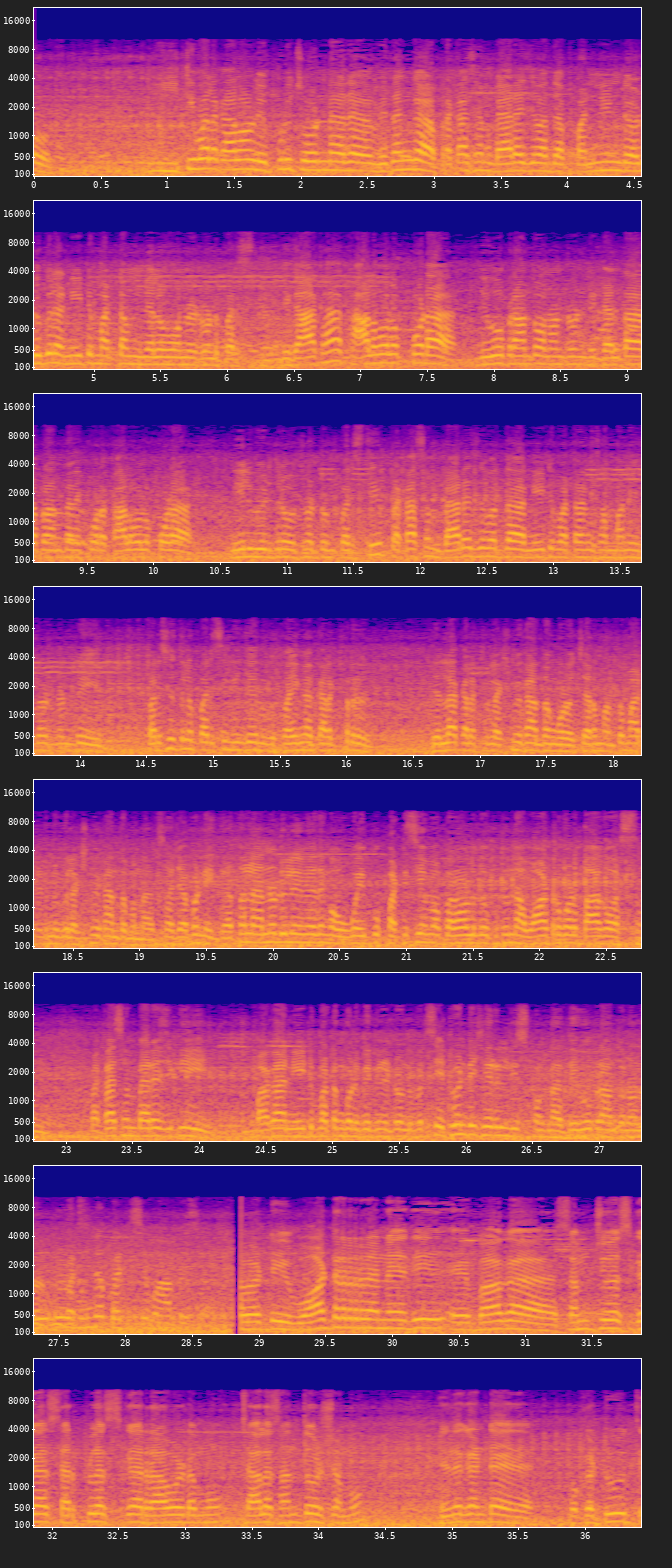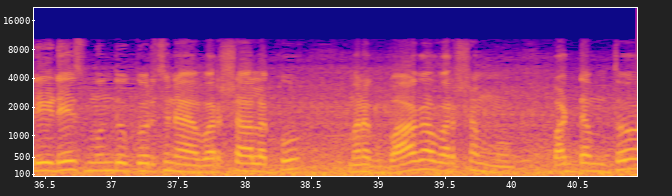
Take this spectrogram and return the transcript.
ఇటీవల కాలంలో ఎప్పుడు చూడని విధంగా ప్రకాశం బ్యారేజ్ వద్ద పన్నెండు అడుగుల నీటి మట్టం నిల్వ ఉన్నటువంటి పరిస్థితి. ఇది కాక కాలువలకు కూడా దిగువ ప్రాంతం ఉన్నటువంటి డెల్టా ప్రాంతానికి కూడా కాలువలకు కూడా నీళ్ళు విడుదల వచ్చినటువంటి పరిస్థితి. ప్రకాశం బ్యారేజ్ వద్ద నీటి మట్టానికి సంబంధించినటువంటి పరిస్థితులను పరిశీలించేందుకు స్వయంగా కలెక్టర్ జిల్లా కలెక్టర్ లక్ష్మీకాంతం కూడా వచ్చారు. మనతో మాట్లాడేందుకు లక్ష్మీకాంతం ఉన్నారు. సార్ చెప్పండి గతంలో అన్నుడు లేని విధంగా ఒకవైపు పట్టిసీమ పర్వాలు దొక్కుతుంది ఆ వాటర్ కూడా బాగా వస్తుంది. ప్రకాశం బ్యారేజ్కి బాగా నీటి పట్టం కూడా పెరిగినటువంటి పరిస్థితి. ఎటువంటి చర్యలు తీసుకుంటున్నారు? దిగువ ప్రాంతంలో కాబట్టి వాటర్ అనేది బాగా సంచువస్గా సర్ప్లస్గా రావడము చాలా సంతోషము. ఎందుకంటే ఒక టూ త్రీ డేస్ ముందు కురిసిన వర్షాలకు మనకు బాగా వర్షం పడ్డంతో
